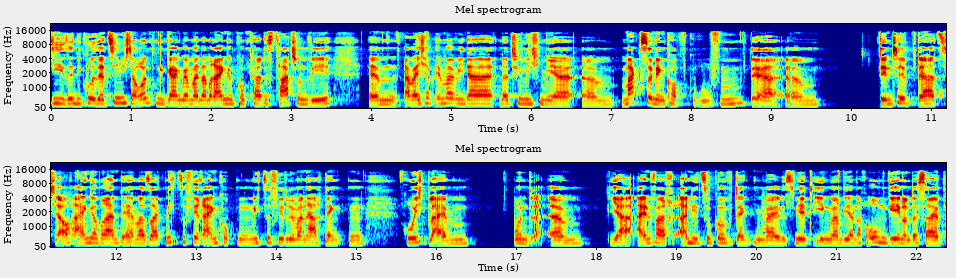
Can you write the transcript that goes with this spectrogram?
die sind die Kurse ja ziemlich nach unten gegangen, wenn man dann reingeguckt hat, es tat schon weh. Ähm, aber ich habe immer wieder natürlich mir ähm, Max in den Kopf gerufen, der ähm, den Tipp, der hat sich auch eingebrannt, der immer sagt, nicht zu viel reingucken, nicht zu viel drüber nachdenken, ruhig bleiben und ähm, ja einfach an die Zukunft denken, weil es wird irgendwann wieder nach oben gehen und deshalb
